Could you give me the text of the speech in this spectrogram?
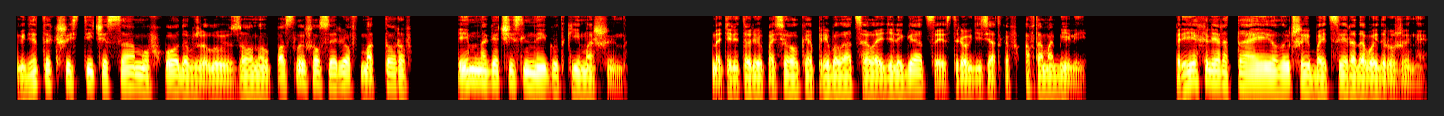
Где-то к шести часам у входа в жилую зону послышался рев моторов и многочисленные гудки машин. На территорию поселка прибыла целая делегация из трех десятков автомобилей. Приехали ротаи и лучшие бойцы родовой дружины.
